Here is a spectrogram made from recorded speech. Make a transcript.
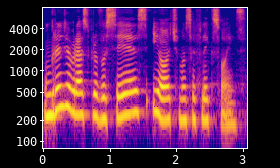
Um grande abraço para vocês e ótimas reflexões.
